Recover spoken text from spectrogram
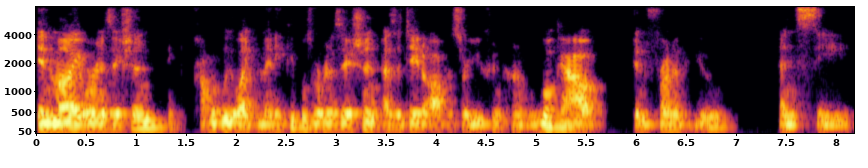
in my organization, probably like many people's organization, as a data officer, you can kind of look out in front of you and see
